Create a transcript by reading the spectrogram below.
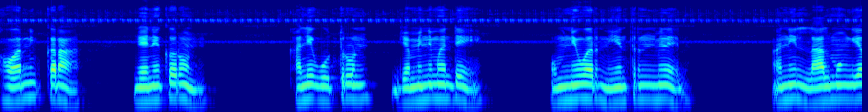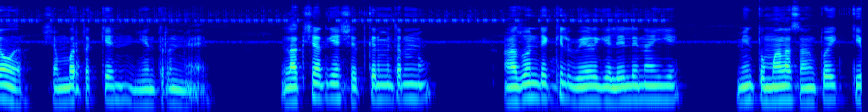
फवारणी करा. जेणेकरून खाली उतरून जमिनीमध्ये ओमनीवर नियंत्रण मिळेल आणि लाल मुंग्यावर शंभर टक्के नियंत्रण मिळेल. लक्षात घ्या शेतकरी मित्रांनो अजून देखील वेळ गेलेली नाही आहे मी तुम्हाला सांगतो आहे की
